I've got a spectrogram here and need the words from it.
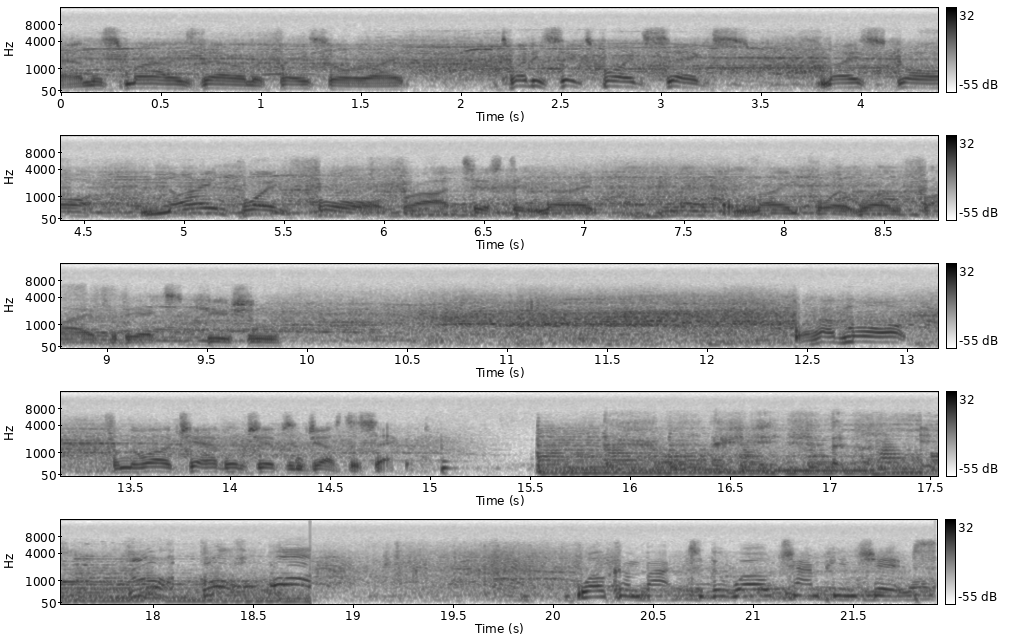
And the smile is there on the face, all right. 26.6. Nice score. 9.4 for artistic nine and 9.15 for the execution. We'll have more from the World Championships in just a second. Welcome back to the World Championships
